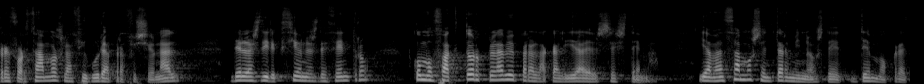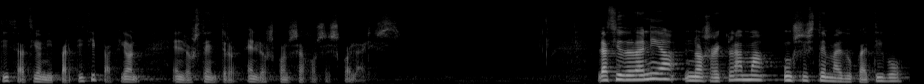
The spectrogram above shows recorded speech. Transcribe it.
reforzamos la figura profesional de las direcciones de centro como factor clave para la calidad del sistema y avanzamos en términos de democratización y participación en los centros, en los consejos escolares. La ciudadanía nos reclama un sistema educativo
